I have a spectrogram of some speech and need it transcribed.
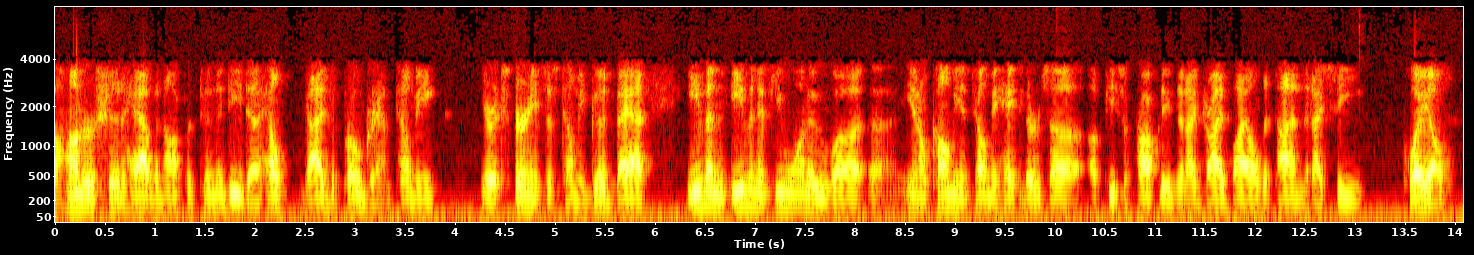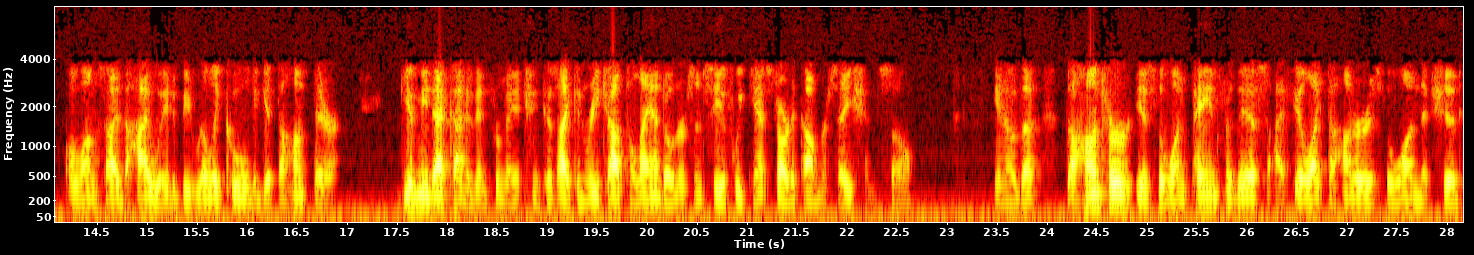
the hunter should have an opportunity to help guide the program. Tell me your experiences. Tell me good, bad. Even even if you want to, uh, uh, you know, call me and tell me, hey, there's a, a piece of property that I drive by all the time that I see quail alongside the highway. It'd be really cool to get to hunt there. Give me that kind of information because I can reach out to landowners and see if we can't start a conversation. So, you know, the the hunter is the one paying for this. I feel like the hunter is the one that should,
